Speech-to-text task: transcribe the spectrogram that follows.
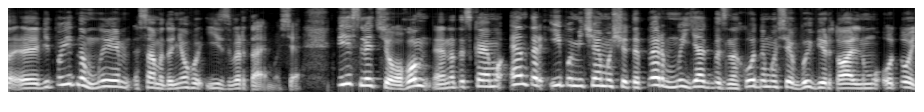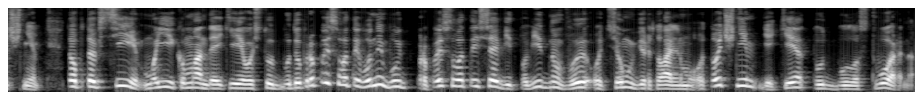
Е, Відповідно, ми саме до нього і звертаємося. Після цього е, натискаємо Enter і помічаємо, що тепер ми якби знаходимося в віртуальному оточенні. Тобто, всі мої команди, які я ось тут буду прописувати, вони будуть прописуватися відповідно в оцьому віртуальному оточенні, яке тут було створено.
